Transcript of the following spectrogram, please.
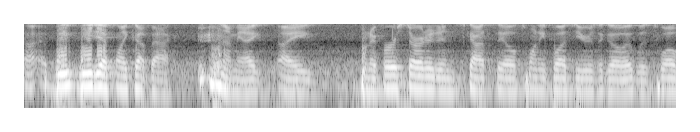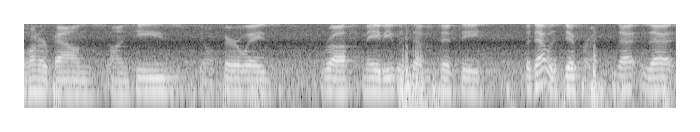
Uh, we, we definitely cut back. I mean, I, I, when I first started in Scottsdale 20 plus years ago, it was 1,200 pounds on tees, you know, fairways, rough. Maybe it was 750, but that was different. That that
